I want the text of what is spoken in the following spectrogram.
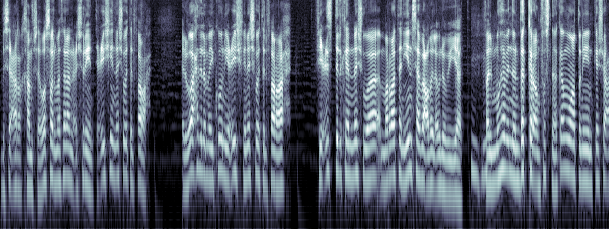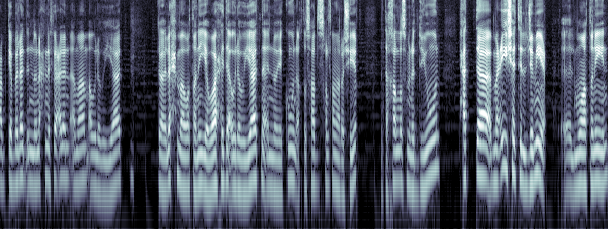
بسعر خمسة وصل مثلا 20 تعيشين نشوة الفرح. الواحد لما يكون يعيش في نشوة الفرح في عز تلك النشوة مرات ينسى بعض الأولويات. مهم. فالمهم إنه نذكر أنفسنا كمواطنين كشعب كبلد إنه نحن فعلا أمام أولويات كلحمة وطنية واحدة. أولوياتنا إنه يكون اقتصاد السلطنة رشيق نتخلص من الديون حتى معيشة الجميع المواطنين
